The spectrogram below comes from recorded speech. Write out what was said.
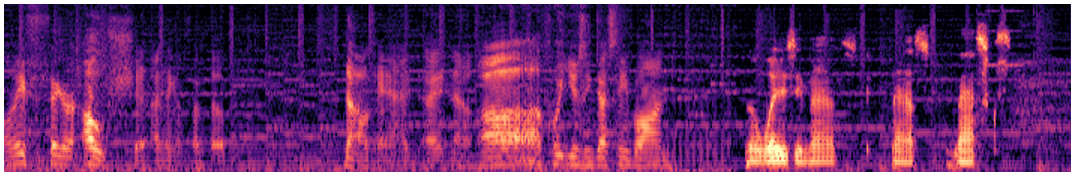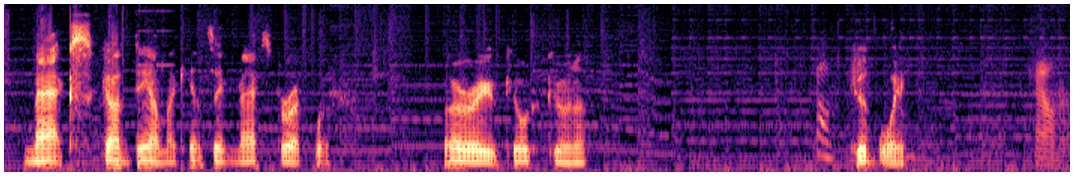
Let me figure. Oh shit! I think I fucked up. No, okay, I, I no. Oh, quit using Destiny Bond. The lazy mask, mask, masks, Max. God damn, I can't say Max correctly. All right, kill Kakuna. Good boy. Counter.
